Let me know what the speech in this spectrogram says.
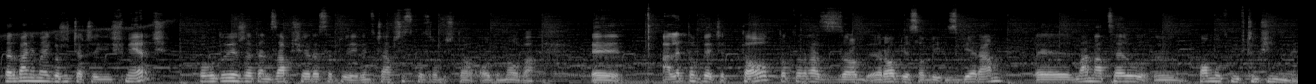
przerwanie mojego życia, czyli śmierć, powoduje, że ten zap się resetuje, więc trzeba wszystko zrobić to od nowa. E, ale to wiecie, to, to teraz robię sobie i zbieram, e, ma na celu pomóc mi w czymś innym,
